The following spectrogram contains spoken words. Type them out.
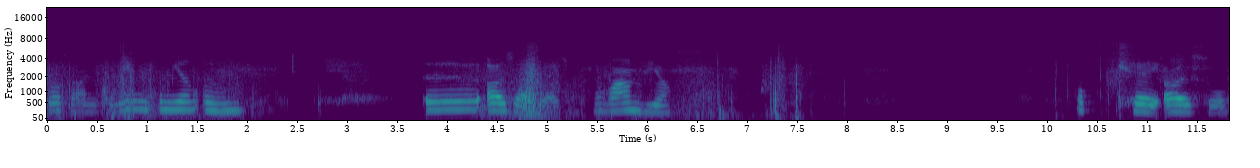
Das war eine Kollegin von mir. Ähm, äh, also, also, also. Wo waren wir? Okay, also.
